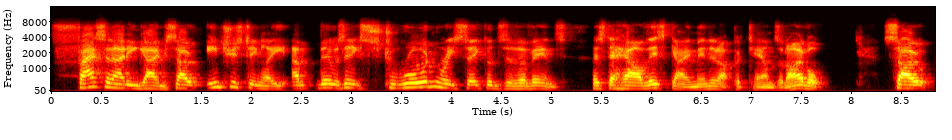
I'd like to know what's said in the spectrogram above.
Fascinating game. So, interestingly, um, there was an extraordinary sequence of events as to how this game ended up at Townsend Oval. So,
